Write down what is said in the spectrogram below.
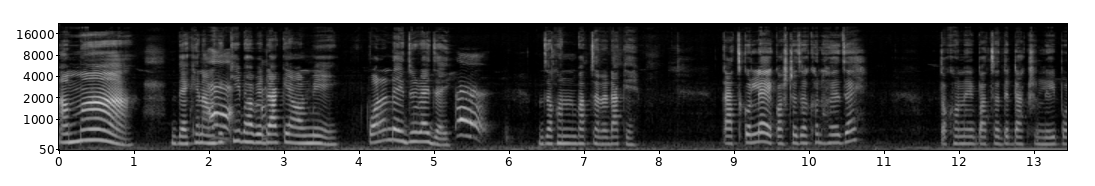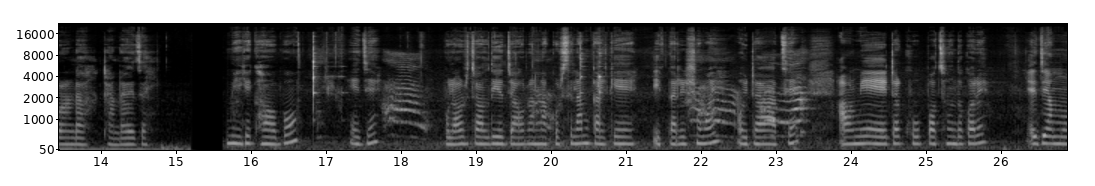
আম্মা, দেখেন আমাকে কীভাবে ডাকে আমার মেয়ে। পরানটাই জুড়াই যায়। যখন বাচ্চারা ডাকে, কাজ করলে কষ্ট যখন হয়ে যায়, তখন ওই বাচ্চাদের ডাক শুনলেই পরানটা ঠান্ডা হয়ে যায়। মেয়েকে খাওয়াবো। এই যে, পোলাওর চাল দিয়ে যাও রান্না করছিলাম কালকে ইফতারের সময়, ওইটা আছে। আমার মেয়ে এটা খুব পছন্দ করে। এই যে আম্মু,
